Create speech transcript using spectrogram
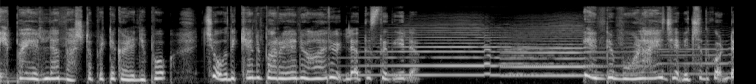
ഇപ്പൊ എല്ലാം നഷ്ടപ്പെട്ട് കഴിഞ്ഞപ്പോ ചോദിക്കാനും പറയാനും ആരും ഇല്ലാത്ത സ്ഥിതിയില്ല എന്റെ മോളായി ജനിച്ചതുകൊണ്ട്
